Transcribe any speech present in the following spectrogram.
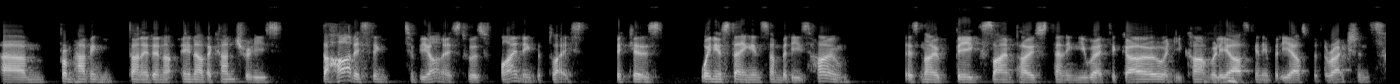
um, from having done it in, in other countries. The hardest thing, to be honest, was finding the place because when you're staying in somebody's home, there's no big signpost telling you where to go, and you can't really ask anybody else for directions.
